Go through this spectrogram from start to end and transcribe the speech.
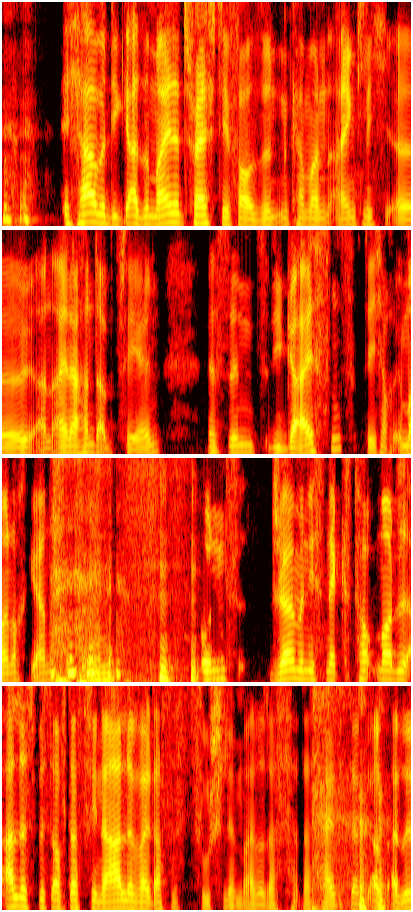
ich habe die, also meine Trash-TV-Sünden kann man eigentlich äh, an einer Hand abzählen. Es sind die Geissens, die ich auch immer noch gerne gucke. Und Germany's Next Topmodel, alles bis auf das Finale, weil das ist zu schlimm. Also das, das halte ich dann aus. Also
